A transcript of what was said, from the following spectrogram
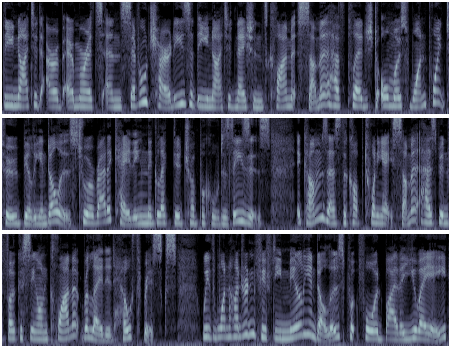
The United Arab Emirates and several charities at the United Nations Climate Summit have pledged almost $1.2 billion to eradicating neglected tropical diseases. It comes as the COP28 summit has been focusing on climate related health risks, with $150 million put forward by the UAE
